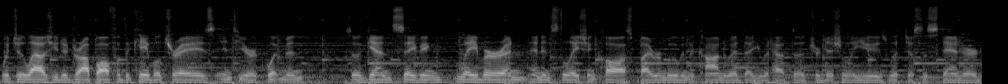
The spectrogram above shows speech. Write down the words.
which allows you to drop off of the cable trays into your equipment. So again, saving labor and, and installation costs by removing the conduit that you would have to traditionally use with just a standard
